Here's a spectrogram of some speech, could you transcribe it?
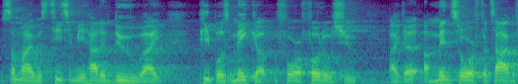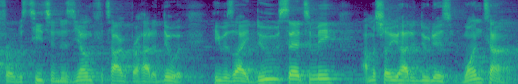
somebody was teaching me how to do like people's makeup before a photo shoot. Like a, a, mentor photographer was teaching this young photographer how to do it. He was like, dude said to me, I'm gonna show you how to do this one time.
